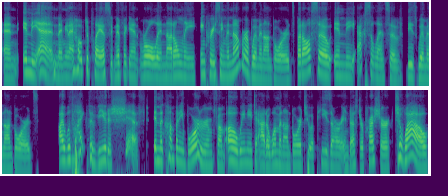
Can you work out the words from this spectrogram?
And in the end, I mean, I hope to play a significant role in not only increasing the number of women on boards, but also in the excellence of these women on boards. I would like the view to shift in the company boardroom from, oh, we need to add a woman on board to appease our investor pressure, to, wow,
